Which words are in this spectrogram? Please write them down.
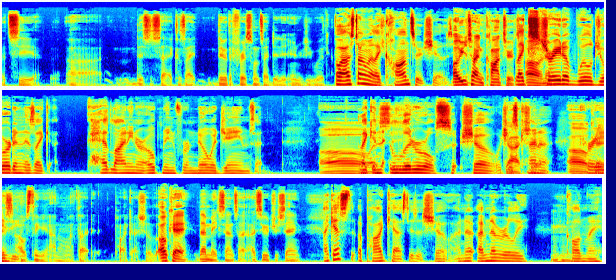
let's see. Uh, this is sad because I they're the first ones I did an interview with. oh I was talking about like concert shows Oh, you you're talking concerts. like oh, no. straight up Will Jordan is like headlining or opening for Noah James at Oh, like an literal show which Gotcha. is kind of oh, okay. crazy. I was thinking. I don't know. I thought podcast shows. Okay, that makes sense. I, I see what you're saying. I guess a podcast is a show. I know I've never really Mhm. called my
